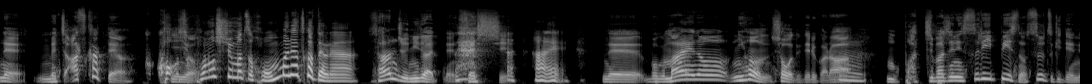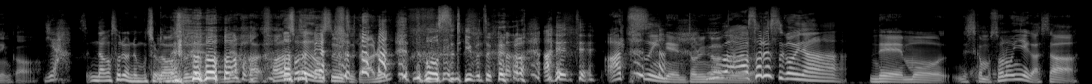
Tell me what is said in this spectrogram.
ねめっちゃ暑かったやんこの週末ほんまに暑かったよね。32度やってん摂氏 はい。で僕前の日本ショー出てるから、うん。もうバッチバチにスリーピースのスーツ着てんねんか。いや長袖よねもちろんね。なんかそれねは 半袖のスーツってある？ノースリーブとかあえて。暑いねんとにかく。うわーそれすごいなでもうでしかもその家がさ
